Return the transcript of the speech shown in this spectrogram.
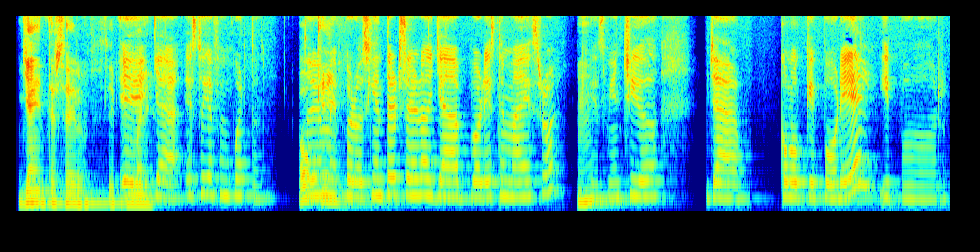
Ya en tercero de Eh, ya, esto ya fue en cuarto. Ok. Todavía me- pero sí en tercero, ya por este maestro, Ujú. que es bien chido, ya como que por él y por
